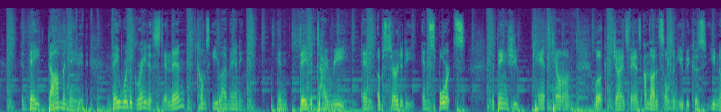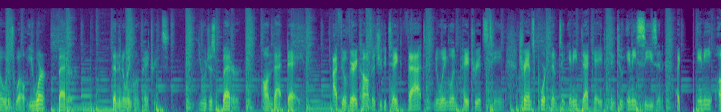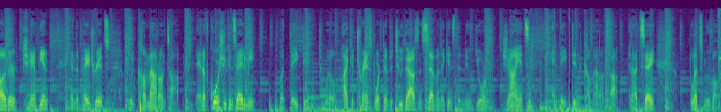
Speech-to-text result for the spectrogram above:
They dominated. They were the greatest. And then comes Eli Manning and David Tyree and absurdity and sports. The things you can't count on. Look, Giants fans, I'm not insulting you because you know it as well. You weren't better than the New England Patriots. You were just better on that day. I feel very confident you could take that New England Patriots team, transport them to any decade, into any season, any other champion, and the Patriots would come out on top. And of course, you can say to me, but they didn't, Will. I could transport them to 2007 against the New York Giants, and they didn't come out on top. And I'd say, let's move on.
